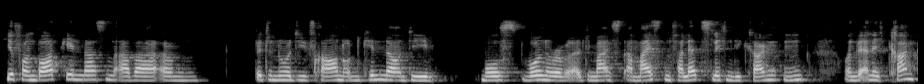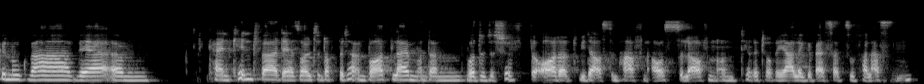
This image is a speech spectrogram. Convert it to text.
hier von Bord gehen lassen, aber ähm, bitte nur die Frauen und Kinder und die most vulnerable, die meist, am meisten Verletzlichen, die Kranken. Und wer nicht krank genug war, wer ähm, kein Kind war, der sollte doch bitte an Bord bleiben. Und dann wurde das Schiff beordert, wieder aus dem Hafen auszulaufen und territoriale Gewässer zu verlassen.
